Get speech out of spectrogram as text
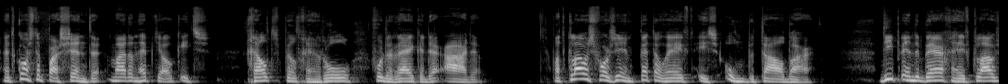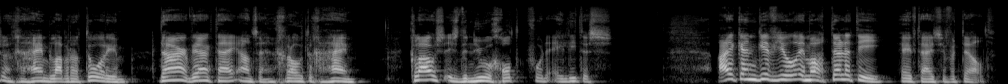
Het kost een paar centen, maar dan heb je ook iets. Geld speelt geen rol voor de rijken der aarde. Wat Klaus voor ze in petto heeft, is onbetaalbaar. Diep in de bergen heeft Klaus een geheim laboratorium. Daar werkt hij aan zijn grote geheim. Klaus is de nieuwe god voor de elites. I can give you immortality, heeft hij ze verteld.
